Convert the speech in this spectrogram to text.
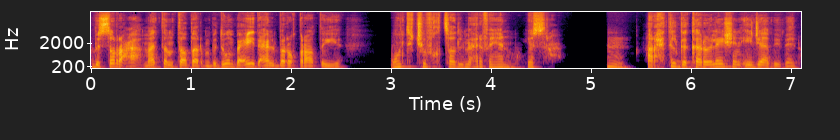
بسرعة ما تنتظر بدون بعيد عن البيروقراطية. وأنت تشوف اقتصاد المعرفة ينمو يسرع. راح تلقى correlation إيجابي بينه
